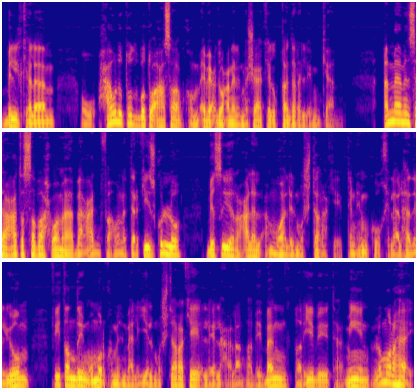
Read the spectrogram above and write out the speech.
بالكلام وحاولوا تضبطوا أعصابكم ابعدوا عن المشاكل قدر الإمكان. أما من ساعات الصباح وما بعد فهنا التركيز كله بيصير على الأموال المشتركة. بتنهمكم خلال هذا اليوم في تنظيم أموركم المالية المشتركة اللي لها علاقة ببنك ضريبة تأمين الأمور هاي.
